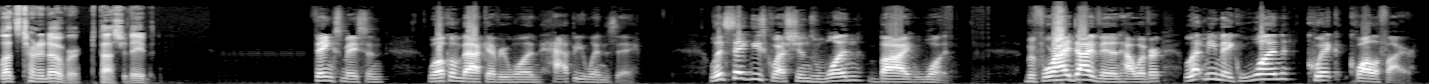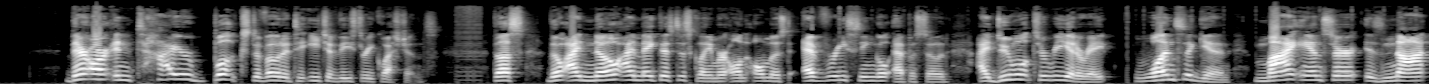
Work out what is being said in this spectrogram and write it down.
Let's turn it over to Pastor David. Thanks, Mason. Welcome back, everyone. Happy Wednesday. Let's take these questions one by one. Before I dive in, however, let me make one quick qualifier. There are entire books devoted to each of these three questions. Thus, though I know I make this disclaimer on almost every single episode, I do want to reiterate once again my answer is not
